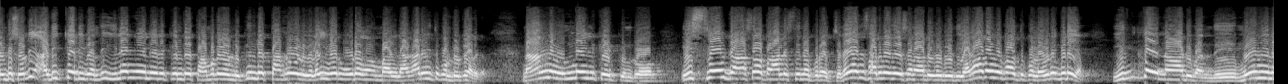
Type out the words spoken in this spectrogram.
என்று சொல்லி அடிக்கடி வந்து இலங்கையில் இருக்கின்ற தமிழர்களுக்கு இந்த தகவல்களை இவர் ஊடகம் வாயிலாக அறிவித்துக் கொண்டிருக்கிறார்கள். நாங்கள் உண்மையில் கேட்கின்றோம் இஸ்ரேல் காசா பாலஸ்தீன பிரச்சனை அது சர்வதேச நாடுகள் ரீதியாக அவர்கள் பார்த்துக் கொள்ள விடயம். இந்த நாடு வந்து மூவின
